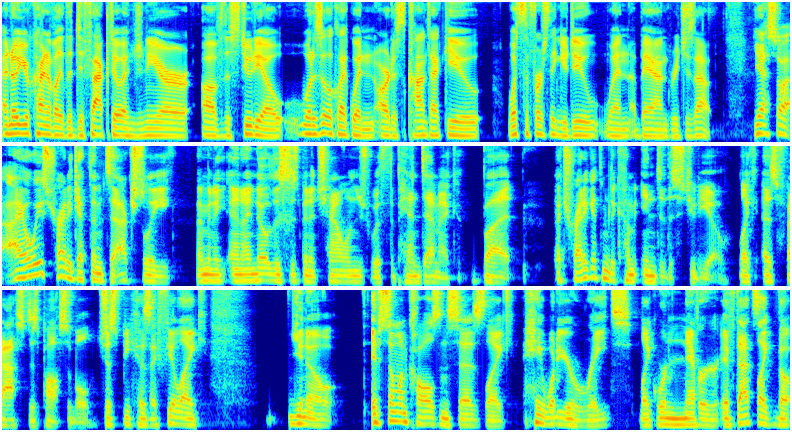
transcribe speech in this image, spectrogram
I know you're kind of like the de facto engineer of the studio. What does it look like when artists contact you? What's the first thing you do when a band reaches out? Yeah, so I always try to get them to actually. I mean, and I know this has been a challenge with the pandemic, but I try to get them to come into the studio like as fast as possible, just because I feel like, you know, if someone calls and says like, "Hey, what are your rates?" Like, we're never if that's like the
